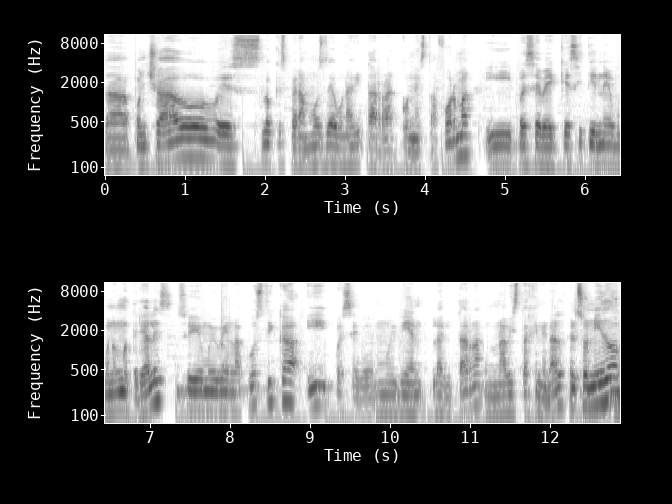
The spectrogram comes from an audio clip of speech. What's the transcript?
está ponchado, es lo que esperamos de una guitarra con esta forma y pues se ve que sí tiene buenos materiales, se ve muy bien la acústica y pues se ve muy bien la guitarra en una vista general. El sonido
